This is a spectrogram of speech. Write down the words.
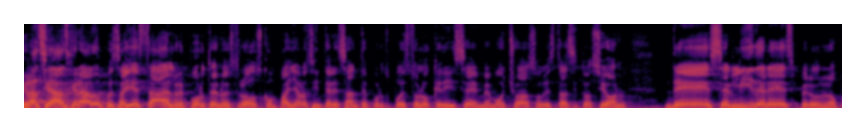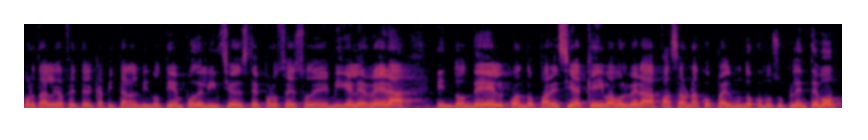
Gracias, Gerardo. Pues ahí está el reporte de nuestros compañeros. Interesante, por supuesto, lo que dice Memo Ochoa sobre esta situación de ser líderes, pero no portar el gafete del capitán al mismo tiempo, del inicio de este proceso de Miguel Herrera, en donde él, cuando parecía que iba a volver a pasar una Copa del Mundo como suplente Bob,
